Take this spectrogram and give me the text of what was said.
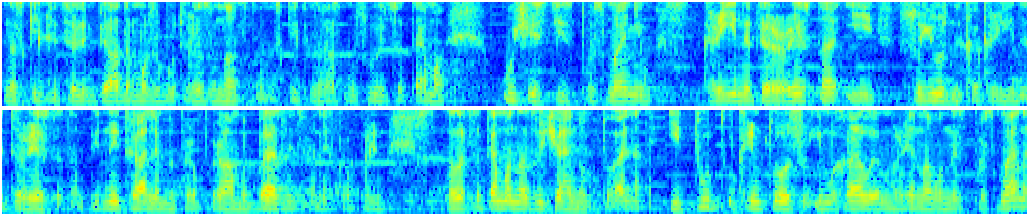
наскільки ця олімпіада може бути резонансною, наскільки зараз мусується тема участі спортсменів країни-терориста і союзника країни-терориста, там під нейтральними прапорами, без нейтральних прапорів. Але це тема надзвичайно актуальна. І тут, окрім того, що і Михайло, і Марина, вони спортсмени.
